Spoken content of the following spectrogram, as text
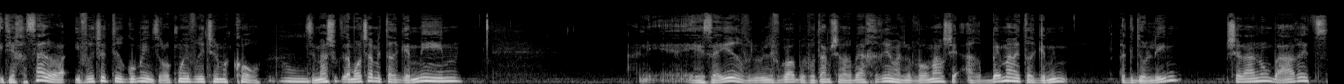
התייחסה לעברית של תרגומים, זה לא כמו עברית של מקור. זה משהו, למרות שהמתרגמים, אני אהיה זהיר ולא לפגוע בכבודם של הרבה אחרים, אבל ואומר שהרבה מהמתרגמים הגדולים שלנו בארץ,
